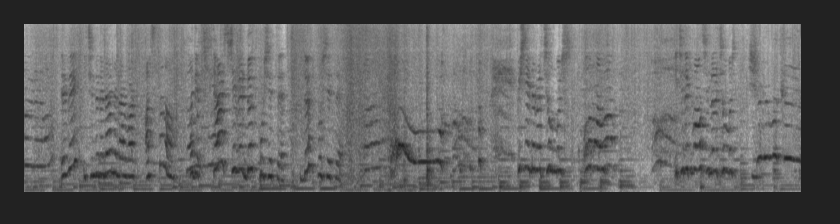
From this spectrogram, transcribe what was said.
böyle ya. Evet, içinde neler neler var. Açsana. Hadi açayım. ters çevir, dök poşeti. Dök poşeti. Bir şeyler açılmış. Olamaz. İçindeki bazı şeyler açılmış. Şuna bakın.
